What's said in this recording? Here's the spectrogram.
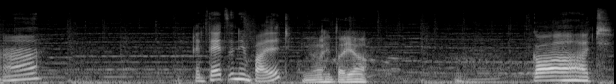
Ah. Rennt der jetzt in den Wald? Ja, hinterher. Gott.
